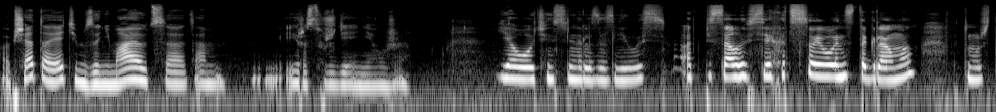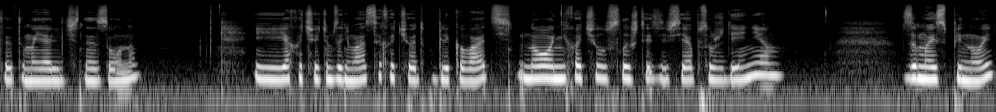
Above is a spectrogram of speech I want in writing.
вообще-то этим занимаются там и рассуждения уже. Я очень сильно разозлилась, отписала всех от своего инстаграма, потому что это моя личная зона. И я хочу этим заниматься, я хочу это публиковать, но не хочу слышать эти все обсуждения за моей спиной.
